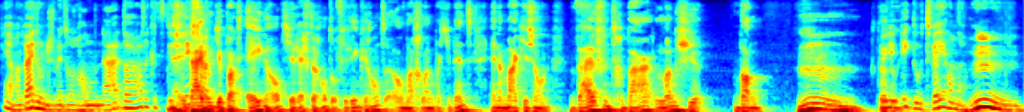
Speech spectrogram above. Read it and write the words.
Ja, want wij doen dus met onze handen na. Daar had ik het dus nee, wij doen, je pakt één hand, je rechterhand of je linkerhand, al naar gelang wat je bent. En dan maak je zo'n wuivend gebaar langs je wang. Hmm, dat Doe je- ik doe twee handen. Hmm.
